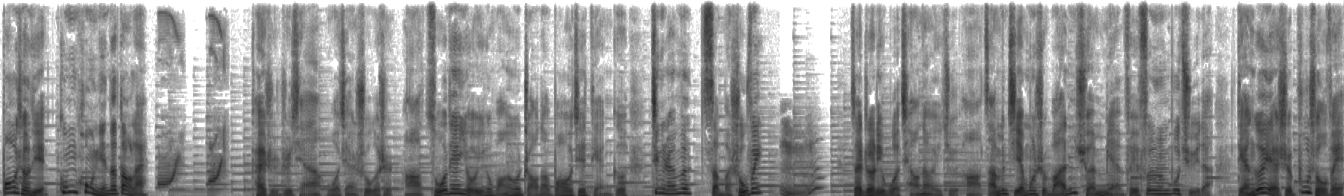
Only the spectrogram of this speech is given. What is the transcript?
包小姐恭候您的到来。开始之前啊，我先说个事啊。昨天有一个网友找到包姐点歌，竟然问怎么收费。嗯，在这里我强调一句啊，咱们节目是完全免费、分文不取的，点歌也是不收费。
